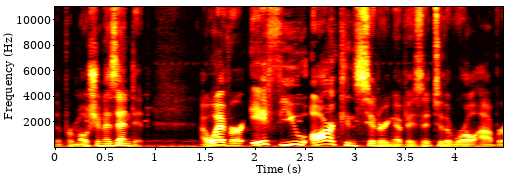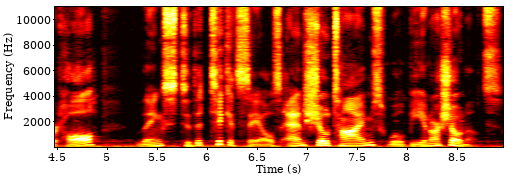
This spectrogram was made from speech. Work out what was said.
the promotion has ended. However, if you are considering a visit to the Royal Albert Hall, links to the ticket sales and show times will be in our show notes.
